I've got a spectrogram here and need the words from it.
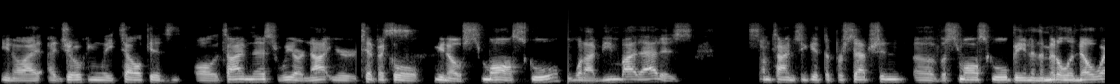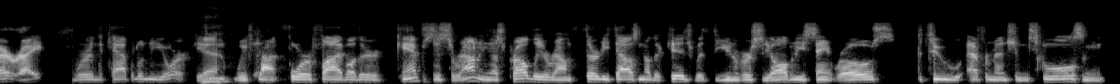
you know I, I jokingly tell kids all the time this we are not your typical you know small school what i mean by that is sometimes you get the perception of a small school being in the middle of nowhere, right? We're in the capital, New York. And yeah. we've got four or five other campuses surrounding us, probably around 30,000 other kids with the University of Albany, St. Rose, the two aforementioned schools. And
